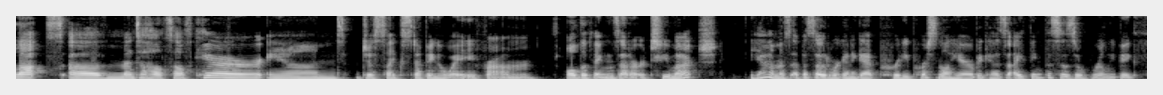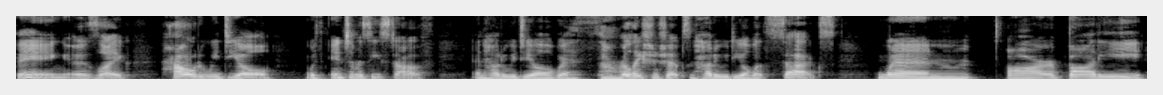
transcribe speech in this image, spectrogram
lots of mental health self care and just like stepping away from all the things that are too much yeah, in this episode, we're going to get pretty personal here because I think this is a really big thing is like, how do we deal with intimacy stuff? And how do we deal with relationships? And how do we deal with sex when our body,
